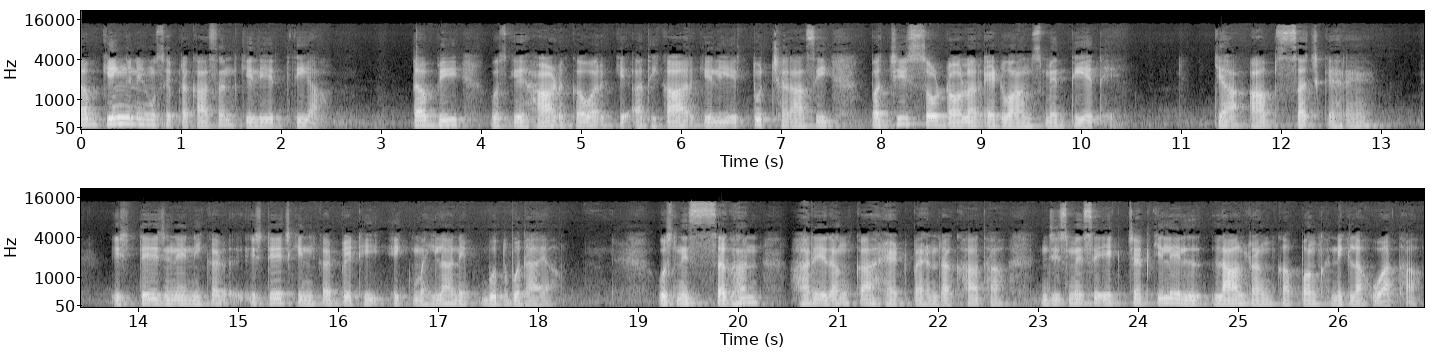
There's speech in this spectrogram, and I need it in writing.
तब किंग ने उसे प्रकाशन के लिए दिया। तब भी उसके हार्ड कवर के अधिकार के लिए तुच्छ राशि 2500 डॉलर एडवांस में दिए थे। क्या आप सच कह रहे हैं? स्टेज ने निकट, स्टेज के निकट बैठी एक महिला ने बुदबुदाया। उसने सघन हरे रंग का हैट पहन रखा था, जिसमें से एक चटकीले लाल रंग का पंख निकला हुआ था।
